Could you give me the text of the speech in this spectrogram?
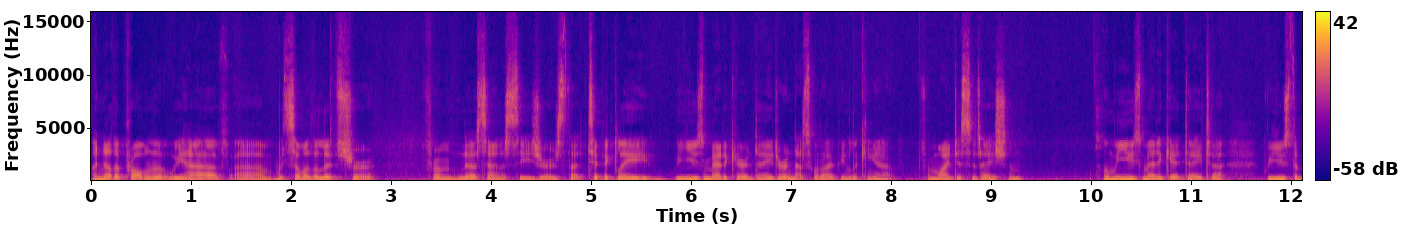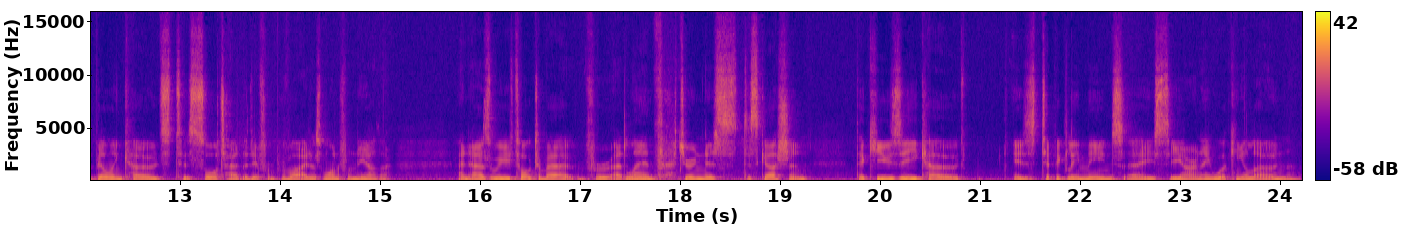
Another problem that we have um, with some of the literature from nurse anesthesia is that typically we use Medicare data, and that's what I've been looking at from my dissertation. When we use Medicare data, we use the billing codes to sort out the different providers one from the other. And as we talked about for at length during this discussion, the QZ code is typically means a CRNA working alone,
